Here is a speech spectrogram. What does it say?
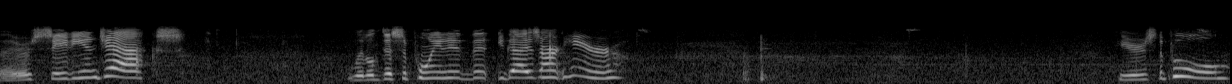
There's Sadie and Jax. Little disappointed that you guys aren't here. Here's the pool.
